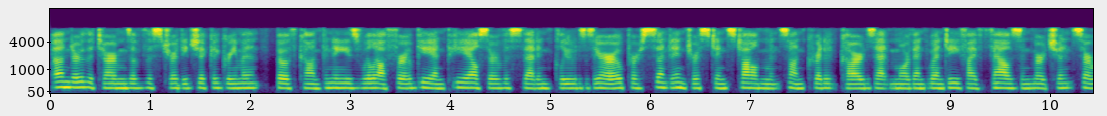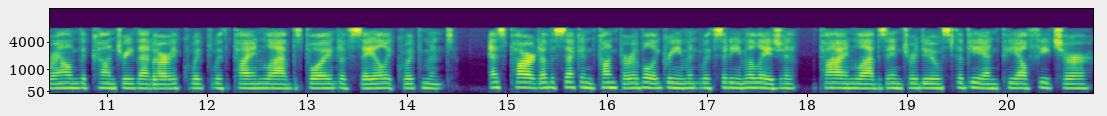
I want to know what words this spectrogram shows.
Under the terms of the strategic agreement, both companies will offer a BNPL service that includes 0% interest installments on credit cards at more than 25,000 merchants around the country that are equipped with Pine Labs point of sale equipment. As part of a second comparable agreement with Citi Malaysia, Pine Labs introduced the BNPL feature,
